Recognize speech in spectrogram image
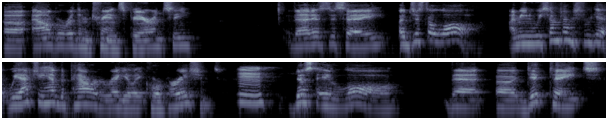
uh, algorithm transparency. That is to say, uh, just a law. I mean, we sometimes forget we actually have the power to regulate corporations. Mm. Just a law that uh, dictates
